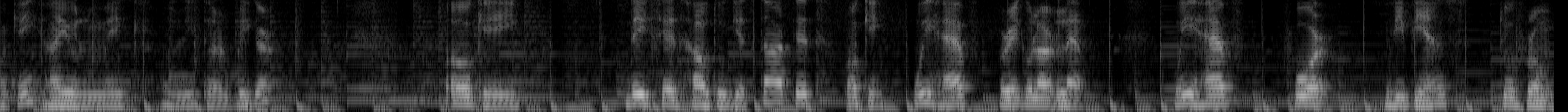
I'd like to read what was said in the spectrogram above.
okay I will make a little bigger. Okay they said how to get started. Okay we have regular lab. We have four VPNs two from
